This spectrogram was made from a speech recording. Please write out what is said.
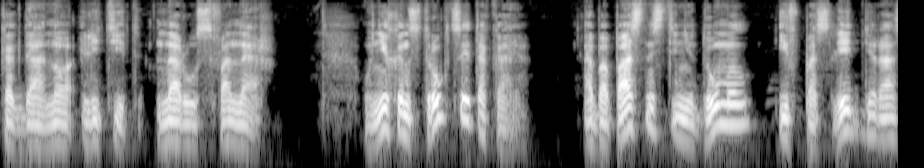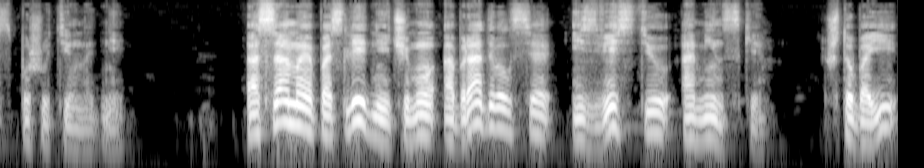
когда оно летит на Русфанер. У них инструкция такая. Об опасности не думал и в последний раз пошутил над ней. А самое последнее, чему обрадовался, известию о Минске, что бои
